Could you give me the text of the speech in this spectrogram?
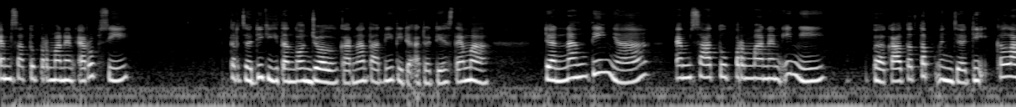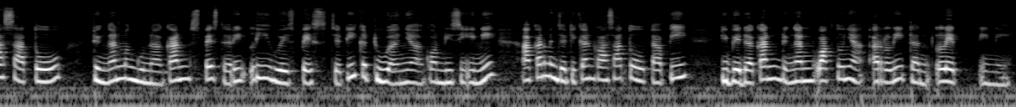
M1 permanen erupsi, terjadi gigitan tonjol karena tadi tidak ada diastema. Dan nantinya M1 permanen ini bakal tetap menjadi kelas 1 dengan menggunakan space dari leeway space. Jadi keduanya kondisi ini akan menjadikan kelas 1 tapi dibedakan dengan waktunya early dan late ini.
